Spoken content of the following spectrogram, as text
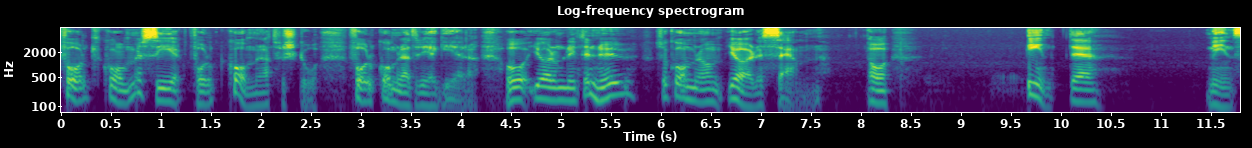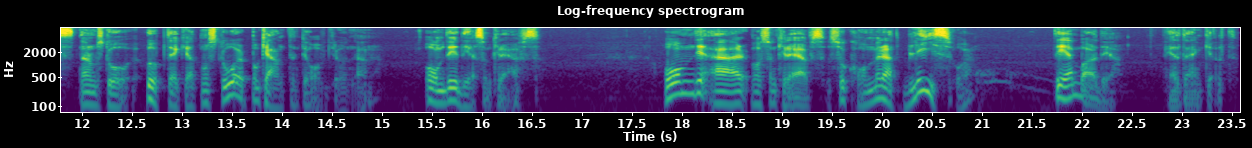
Folk kommer se, folk kommer att förstå, folk kommer att reagera. Och gör de det inte nu så kommer de göra det sen. Och inte minst när de står, upptäcker att de står på kanten till avgrunden. Om det är det som krävs. Om det är vad som krävs så kommer det att bli så. Det är bara det, helt enkelt.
